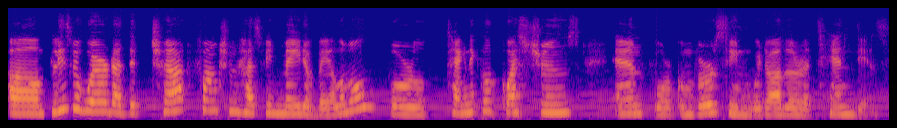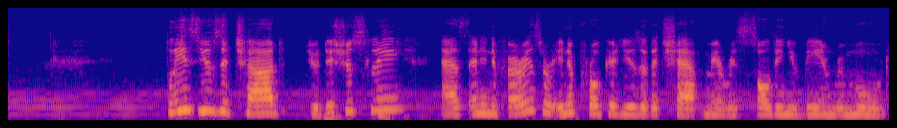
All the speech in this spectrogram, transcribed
Um, please be aware that the chat function has been made available for technical questions and for conversing with other attendees. Please use the chat judiciously as any nefarious or inappropriate use of the chat may result in you being removed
